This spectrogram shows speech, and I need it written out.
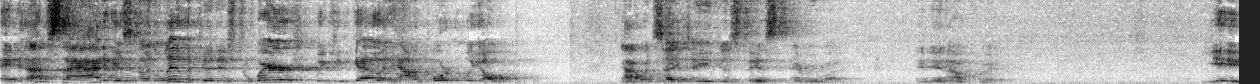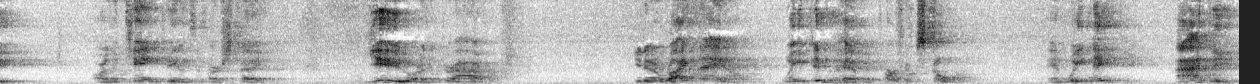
And the upside is unlimited as to where we can go and how important we are. I would say to you just this in every way, and then I'll quit. You are the kingpins of our state. You are the drivers. You know, right now, we do have a perfect storm, and we need you. I need. you.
